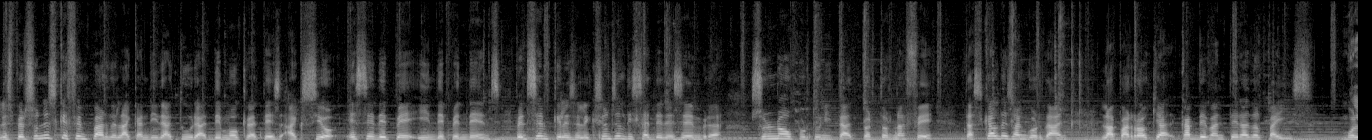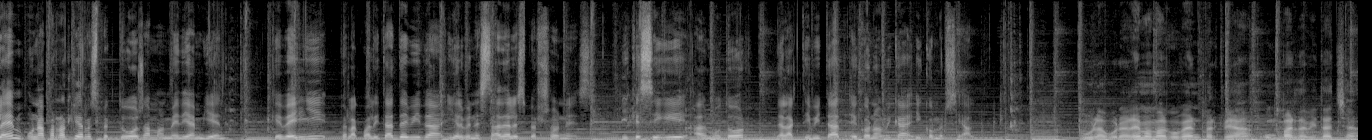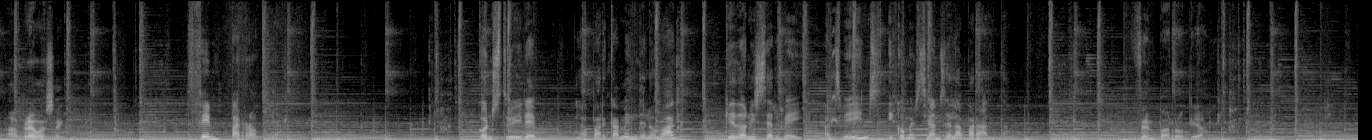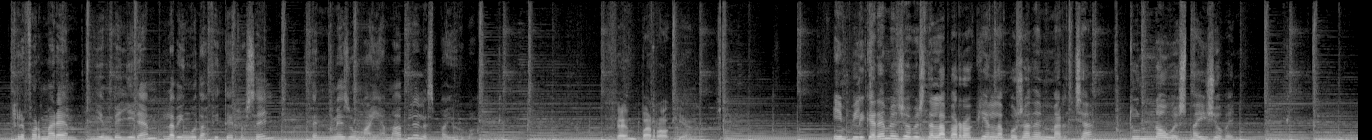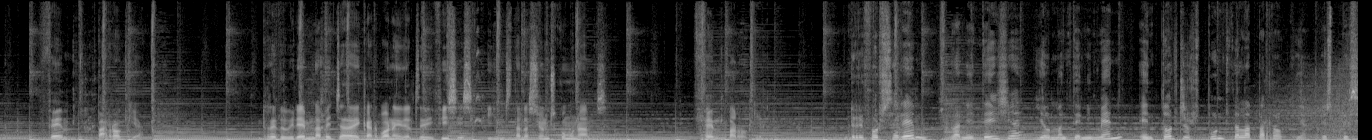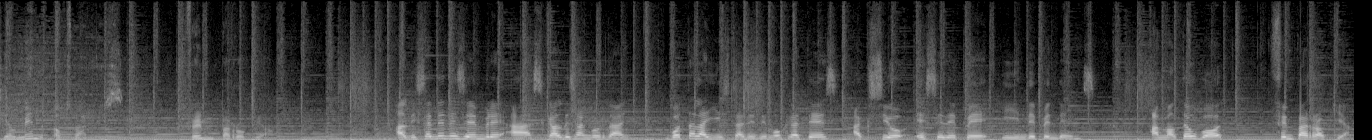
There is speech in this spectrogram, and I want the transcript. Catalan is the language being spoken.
Les persones que fem part de la candidatura Demòcrates, Acció, SDP i Independents pensem que les eleccions del 17 de desembre són una oportunitat per tornar a fer d'Escaldes Engordany la parròquia capdavantera del país. Volem una parròquia respectuosa amb el medi ambient, que velli per la qualitat de vida i el benestar de les persones i que sigui el motor de l'activitat econòmica i comercial. Col·laborarem amb el govern per crear un parc d'habitatge a preu assequible. Fem parròquia. Construirem l'aparcament de l'OVAC que doni servei als veïns i comerciants de la part alta. Fem parròquia. Reformarem i embellirem l'Avinguda Fita i Rossell fent més humà i amable l'espai urbà. Fem parròquia. Implicarem els joves de la parròquia en la posada en marxa d'un nou espai jovent. Fem parròquia. Reduirem la petjada de carboni dels edificis i instal·lacions comunals. Fem parròquia. Reforçarem la neteja i el manteniment en tots els punts de la parròquia, especialment als barris. Fem parròquia. El 17 de desembre, a Escaldes Engordany, vota la llista de Demòcrates, Acció, SDP i Independents. Amb el teu vot, fem parròquia.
